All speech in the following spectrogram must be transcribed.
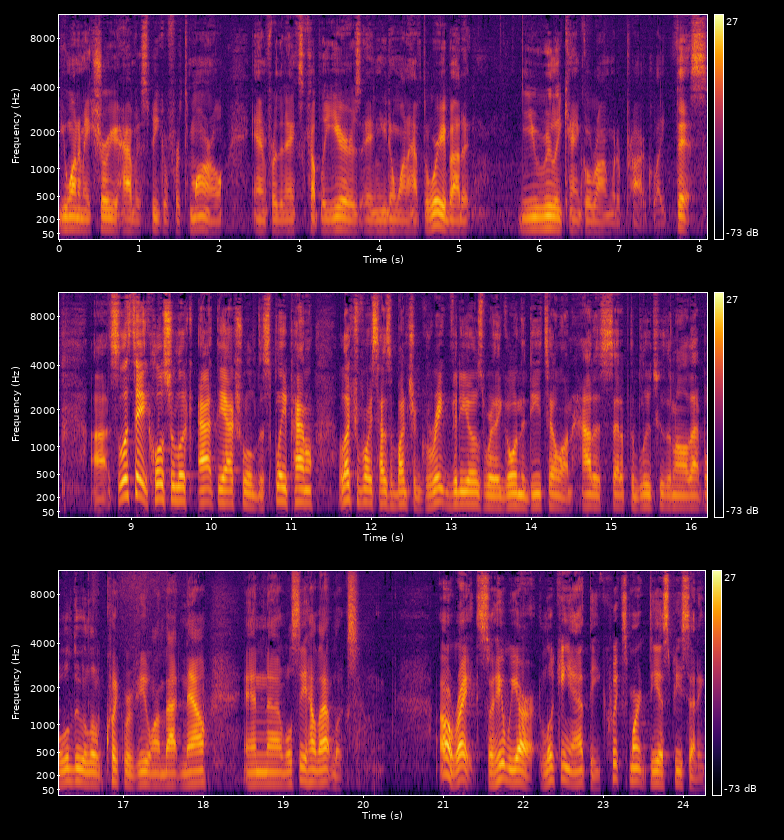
you want to make sure you have a speaker for tomorrow and for the next couple of years, and you don't want to have to worry about it, you really can't go wrong with a product like this. Uh, so let's take a closer look at the actual display panel. Electro Voice has a bunch of great videos where they go into detail on how to set up the Bluetooth and all that, but we'll do a little quick review on that now, and uh, we'll see how that looks. All right, so here we are looking at the Quick Smart DSP setting.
